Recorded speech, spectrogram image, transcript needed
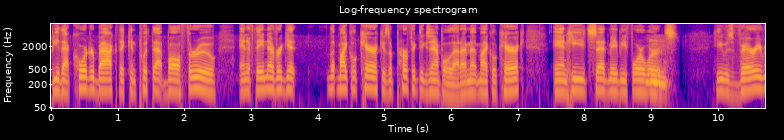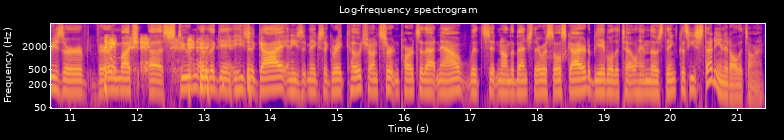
be that quarterback that can put that ball through. And if they never get, Michael Carrick is a perfect example of that. I met Michael Carrick, and he said maybe four mm. words. He was very reserved, very much a student of the game. He's a guy, and he makes a great coach on certain parts of that now. With sitting on the bench there with Solskjaer to be able to tell him those things because he's studying it all the time.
